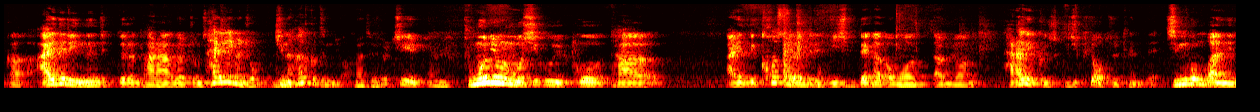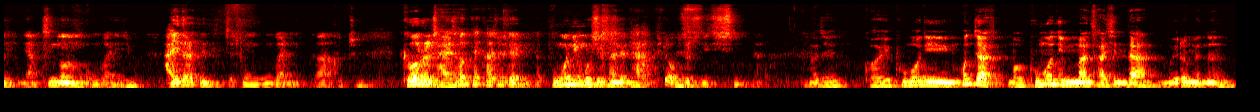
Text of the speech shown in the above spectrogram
그러니까 아이들이 있는 집들은 다락을 좀 살리면 좋기는 하거든요. 맞아요. 솔직히 음. 부모님을 모시고 있고 다 아이들이 컸어요. 이제 20대가 넘었다면 다락이 그- 굳이 필요 없을 텐데 짐 공간이 그냥 짐 넣는 공간이지 아이들한테는 진짜 좋은 공간이니까 그렇죠. 그거를 잘 선택하셔야 됩니다. 부모님 모시고 사는데 다락 필요 없을 수 있습니다. 맞아요. 거의 부모님 혼자 뭐 부모님만 사신다 뭐 이러면은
